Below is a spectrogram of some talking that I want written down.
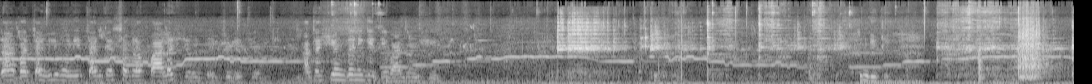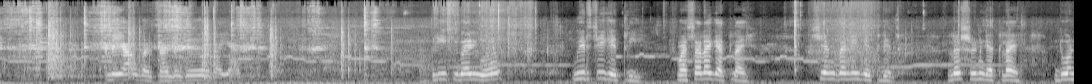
जाबा चांगली म्हणी चांगल्या सगळा पालाच शिरतोय चुलीत आता शेंगदाणी घेते भाजूनशी घेते लय अवघड चाललं ग बाई आज. की बाई व मिरची घेतली. मसाला घेतलाय. शेंगदाणे घेतलेत लसूण घेतला आहे दोन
